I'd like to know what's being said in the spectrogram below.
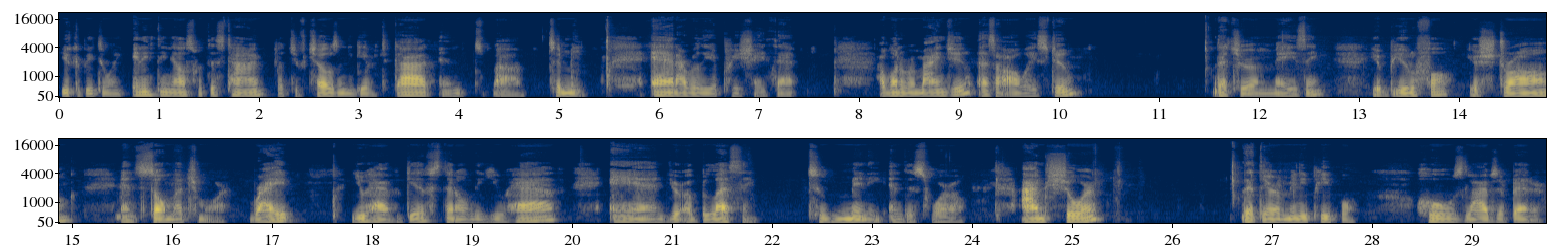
you could be doing anything else with this time, but you've chosen to give it to God and uh, to me. And I really appreciate that. I want to remind you, as I always do, that you're amazing, you're beautiful, you're strong, and so much more, right? You have gifts that only you have, and you're a blessing to many in this world. I'm sure that there are many people whose lives are better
